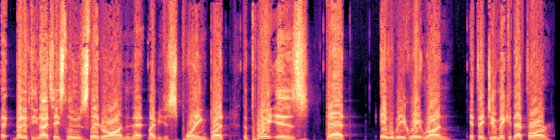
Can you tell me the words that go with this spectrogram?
uh, but if the United States lose later on, then that might be disappointing. But the point is that it will be a great run if they do make it that far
